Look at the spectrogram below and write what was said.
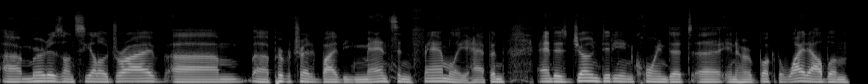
uh, murders on Cielo Drive, um, uh, perpetrated by the Manson family, happened. And as Joan Didion coined it uh, in her book, The White Album,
